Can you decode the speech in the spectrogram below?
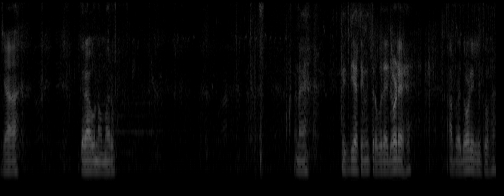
જ્યાં ગ્રાઉન્ડ અમારું. અને વિદ્યાર્થી મિત્રો બધા દોડે છે. આપણે દોડી લીધું છે.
